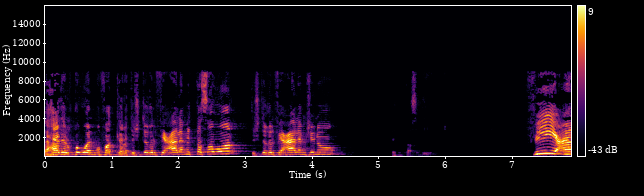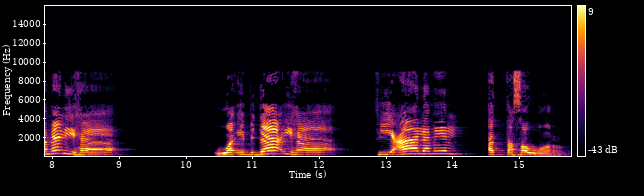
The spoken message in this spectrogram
فهذه القوة المفكرة تشتغل في عالم التصور تشتغل في عالم شنو؟ التصديق. في عملها وإبداعها في عالم التصور.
